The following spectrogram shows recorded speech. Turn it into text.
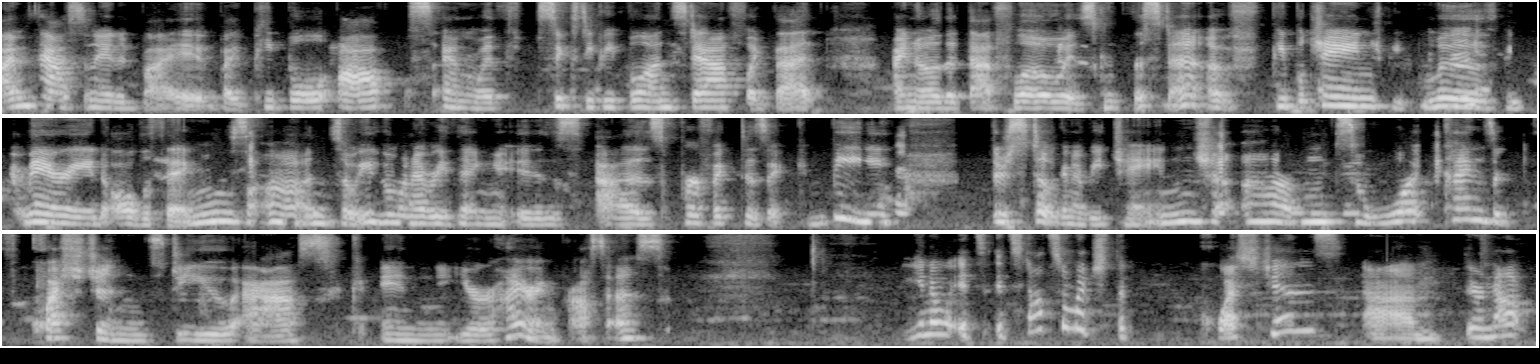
I'm fascinated by by people ops, and with 60 people on staff like that, I know that that flow is consistent. Of people change, people mm-hmm. move, people get married, all the things. Uh, and so even when everything is as perfect as it can be, there's still going to be change. Um, so, what kinds of questions do you ask in your hiring process? You know, it's it's not so much the questions. Um, they're not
